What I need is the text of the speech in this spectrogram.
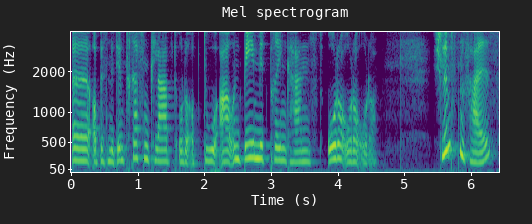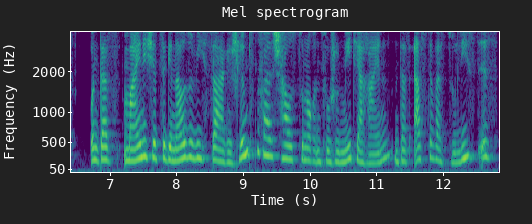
äh, ob es mit dem Treffen klappt oder ob du A und B mitbringen kannst oder oder oder. Schlimmstenfalls, und das meine ich jetzt genauso wie ich sage, schlimmstenfalls schaust du noch in Social Media rein und das Erste, was du liest, ist,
